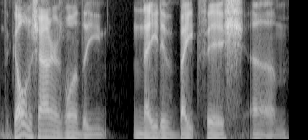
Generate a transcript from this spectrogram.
The golden shiner is one of the native bait fish um,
